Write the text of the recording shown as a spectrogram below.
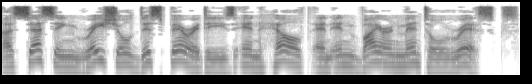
assessing racial disparities in health and environmental risks.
